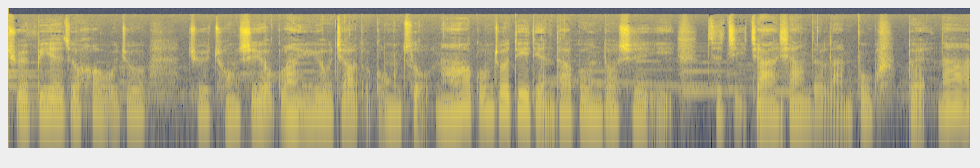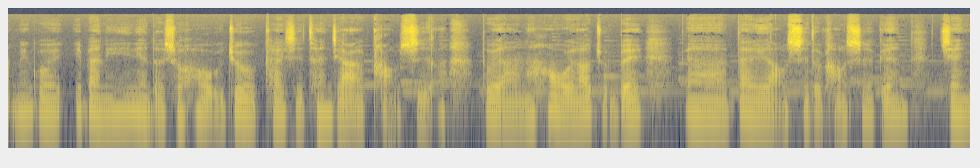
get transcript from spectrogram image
学毕业之后，我就去从事有关于幼教的工作，然后工作地点大部分都是以自己家乡的南部。对，那民国一百零一年的时候，我就开始参加考试啊，对啊，然后我要准备呃代理老师的考试跟甄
